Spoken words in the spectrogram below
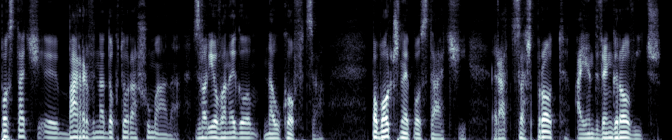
postać y, barwna doktora Schumana, zwariowanego naukowca. Poboczne postaci, radca Szprot, Ajent Węgrowicz,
